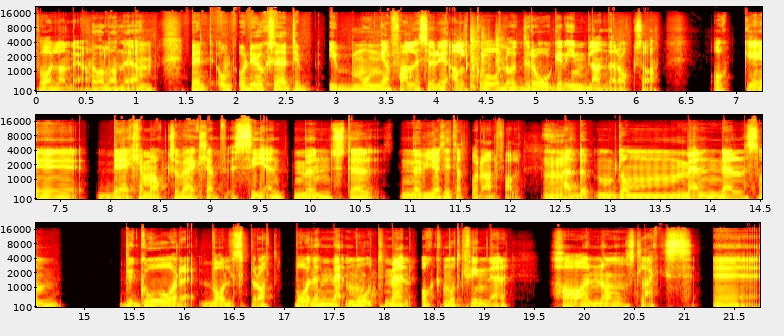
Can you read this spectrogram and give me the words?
Förhållande, ja. förhållande. Ja. Mm. Men, och, och det är också där, typ, i många fall så är det alkohol och droger inblandade också. Och eh, det kan man också verkligen se ett mönster, när vi har tittat på det i alla fall. Mm. Att de, de männen som begår våldsbrott, både mä- mot män och mot kvinnor, har någon slags eh,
